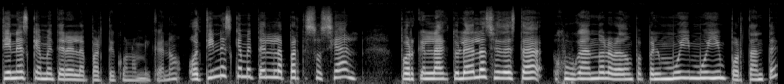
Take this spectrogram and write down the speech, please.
tienes que meterle la parte económica, ¿no? O tienes que meterle la parte social, porque en la actualidad la ciudad está jugando, la verdad, un papel muy, muy importante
